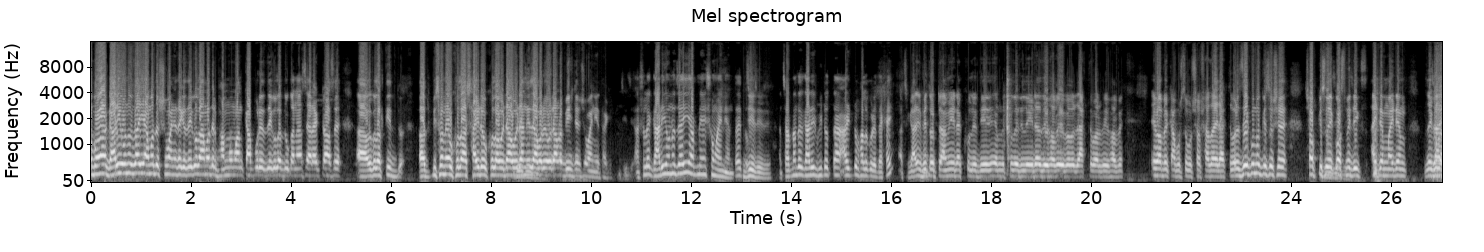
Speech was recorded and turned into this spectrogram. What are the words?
আবহাওয়া গাড়ি অনুযায়ী আমাদের সময় নিয়ে থাকে। যেগুলো আমাদের ভ্রাম্যমান কাপড়ের যেগুলো দোকান আছে আর একটা আছে আহ, ওইগুলো পিছনেও খোলা সাইডেও খোলা ওইটা ওইটা নিলে আবার ওইটা আমরা বিশ দিন সময় নিয়ে থাকি। জি জি। আসলে গাড়ি অনুযায়ী আপনি সময় নেন তাই জি জি জি। আচ্ছা আপনাদের গাড়ির ভিতরটা আরেকটু ভালো করে দেখাই। আচ্ছা গাড়ির ভেতরটা আমি এটা খুলে দিয়ে আপনি খুলে দিলে এটা যেভাবে এভাবে রাখতে পারবে এভাবে এভাবে কাপড় চোপড় সব সাজায় রাখতে পারবে। যে কোনো কিছু সে সবকিছু। কসমেটিক্স আইটেম আইটেম যেগুলো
